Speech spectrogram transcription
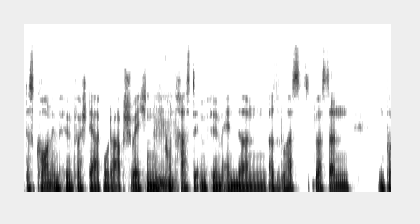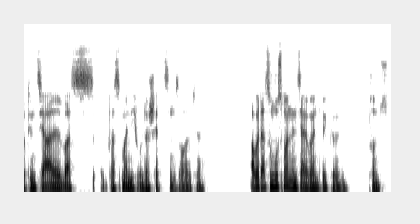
das Korn im Film verstärken oder abschwächen, die Mhm. Kontraste im Film ändern. Also du hast, du hast dann ein Potenzial, was, was man nicht unterschätzen sollte. Aber dazu muss man ihn selber entwickeln. Sonst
